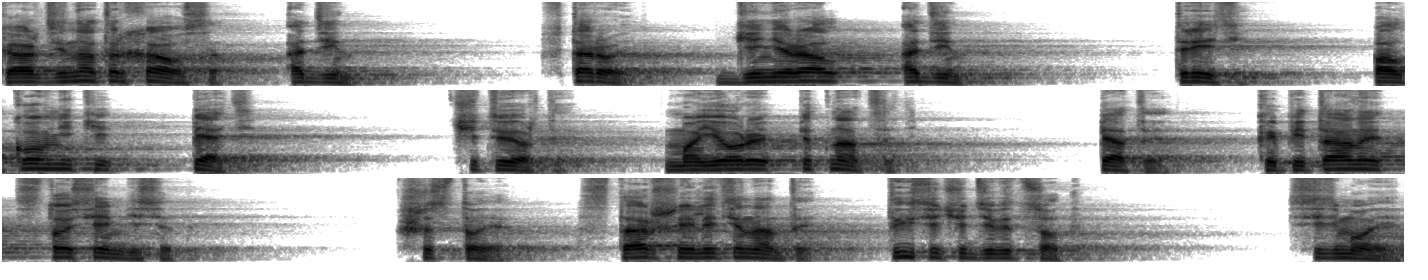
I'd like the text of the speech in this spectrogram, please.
Координатор хаоса. 1. Второй. Генерал. 1. Третий. Полковники. 5. Четвертый. Майоры. 15. Пятое. Капитаны. 170. Шестое. Старшие лейтенанты – 1900. Седьмое.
